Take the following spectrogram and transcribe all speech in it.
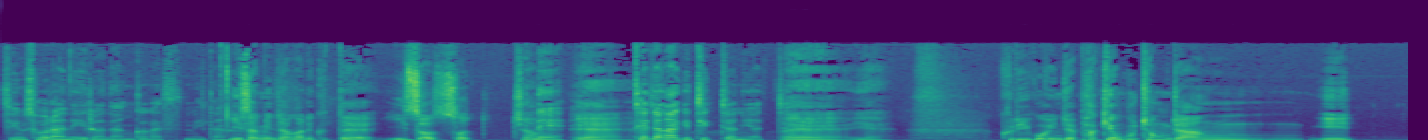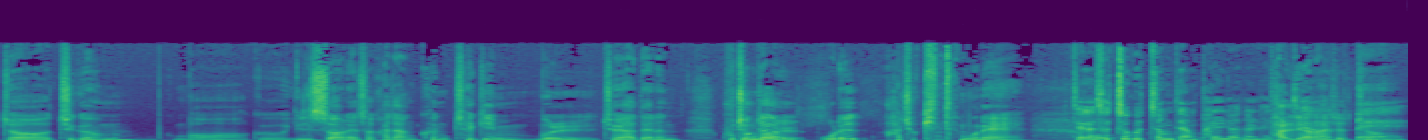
지금 소란이 일어난 것 같습니다. 이상민 장관이 그때 있었었죠. 네. 예. 퇴장하기 직전이었죠. 예, 예. 그리고 이제 박기영 구청장이 저 지금 뭐 그 일선에서 가장 큰 책임을 져야 되는 구청장을 오래 하셨기 때문에 제가 어, 서초구청장 8년을 했죠. 8년 하셨죠. 네.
